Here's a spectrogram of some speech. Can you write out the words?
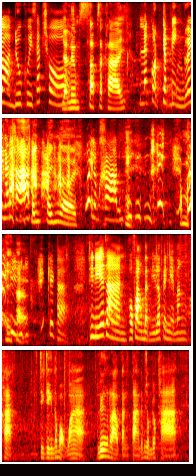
ก่อนดูคุยแซบโชว์อย่าลืม subscribe และกดกระดิ่งด้วยนะคะ ปิ๊งปิ๊งเลย ไม่ลำคาญทำไมฮะค่ะ ทีนี้อาจารย์พอฟังแบบนี้แล้วเป็นไงมั่ง ค่ะจริงๆ ต้องบอกว่าเรื่องราวต่างๆท่านผู้ชมเจ้าขา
